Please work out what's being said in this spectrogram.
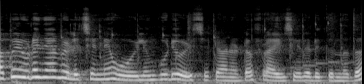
അപ്പോൾ ഇവിടെ ഞാൻ വെളിച്ചെണ്ണ ഓയിലും കൂടി ഒഴിച്ചിട്ടാണ് കേട്ടോ ഫ്രൈ ചെയ്തെടുക്കുന്നത്.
